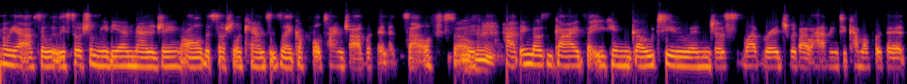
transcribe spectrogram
Oh, yeah, absolutely. Social media and managing all the social accounts is like a full time job within itself. So, mm-hmm. having those guides that you can go to and just leverage without having to come up with it,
